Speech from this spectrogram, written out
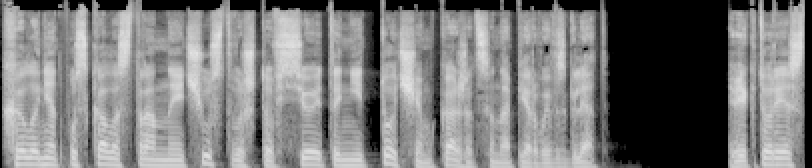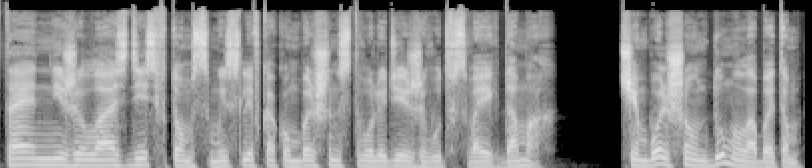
Хэлла не отпускала странное чувство, что все это не то, чем кажется на первый взгляд. Виктория Стайн не жила здесь в том смысле, в каком большинство людей живут в своих домах. Чем больше он думал об этом,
